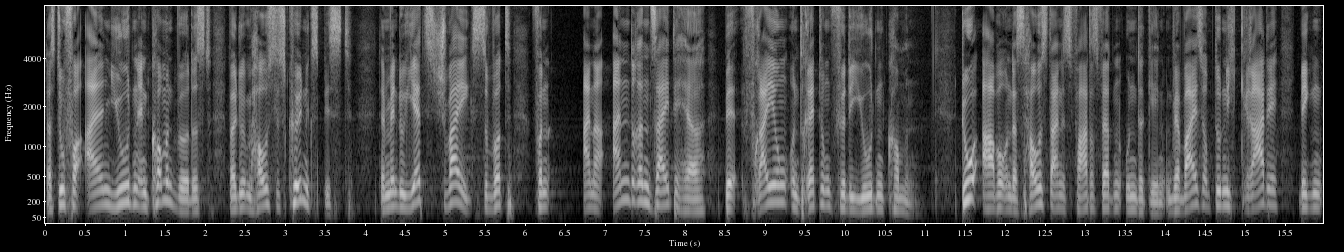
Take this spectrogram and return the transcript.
dass du vor allen Juden entkommen würdest, weil du im Haus des Königs bist. Denn wenn du jetzt schweigst, so wird von einer anderen Seite her Befreiung und Rettung für die Juden kommen. Du aber und das Haus deines Vaters werden untergehen. Und wer weiß, ob du nicht gerade wegen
